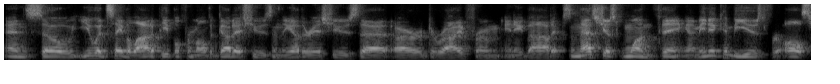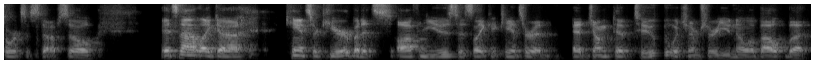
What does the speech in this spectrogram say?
And so you would save a lot of people from all the gut issues and the other issues that are derived from antibiotics. And that's just one thing. I mean, it can be used for all sorts of stuff. So it's not like a cancer cure, but it's often used as like a cancer ad- adjunctive too, which I'm sure you know about. But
